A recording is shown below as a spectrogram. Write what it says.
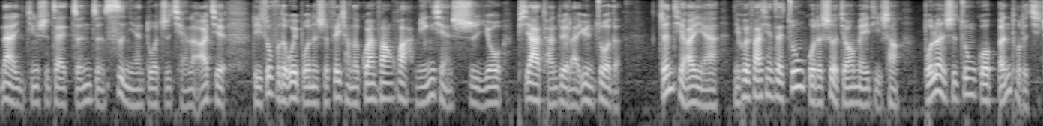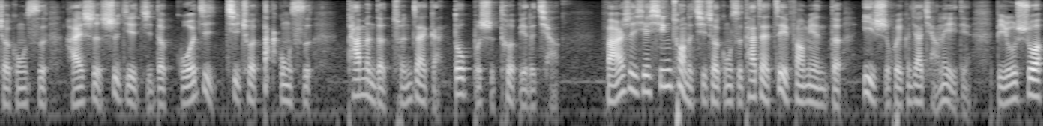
那已经是在整整四年多之前了，而且李书福的微博呢是非常的官方化，明显是由 PR 团队来运作的。整体而言啊，你会发现在中国的社交媒体上，不论是中国本土的汽车公司，还是世界级的国际汽车大公司，他们的存在感都不是特别的强，反而是一些新创的汽车公司，它在这方面的意识会更加强烈一点。比如说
